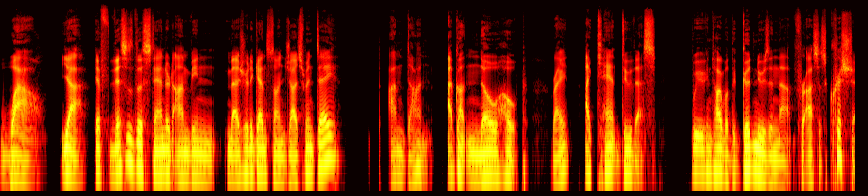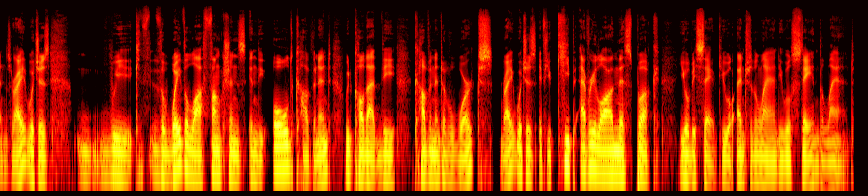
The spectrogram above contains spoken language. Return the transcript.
Wow. Yeah. If this is the standard I'm being measured against on Judgment Day, I'm done. I've got no hope. Right? I can't do this. We can talk about the good news in that for us as Christians, right? Which is we the way the law functions in the old covenant, we'd call that the covenant of works, right? Which is if you keep every law in this book, you will be saved. You will enter the land. You will stay in the land.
